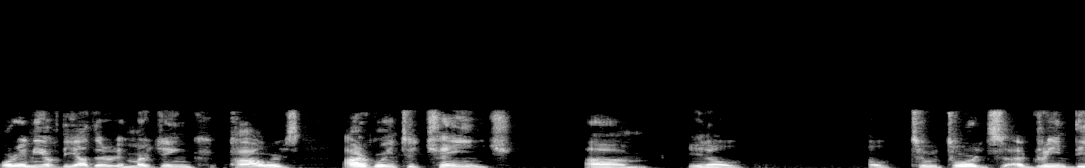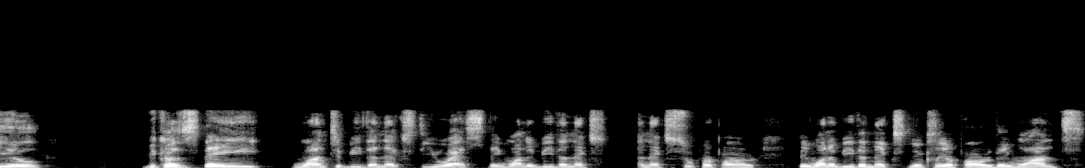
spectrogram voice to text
or any of the other emerging powers, are going to change, um, you know, to, towards a Green Deal because they want to be the next US. They want to be the next the next superpower. They want to be the next nuclear power. They want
